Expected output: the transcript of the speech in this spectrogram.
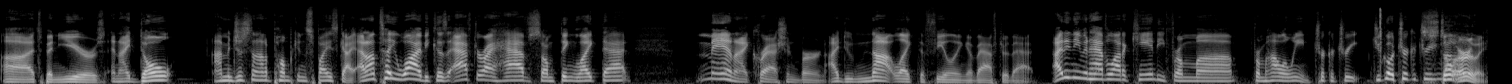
Uh, it's been years, and I don't. I'm just not a pumpkin spice guy, and I'll tell you why. Because after I have something like that, man, I crash and burn. I do not like the feeling of after that. I didn't even have a lot of candy from uh, from Halloween trick or treat. Did you go trick or treating? Still early.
